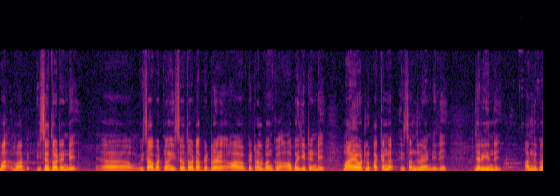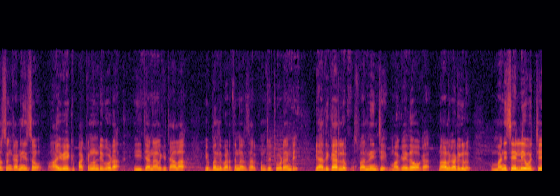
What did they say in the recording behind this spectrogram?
మా మా ఇసుకతోట అండి. Visakhapatnam Isukathota petrol petrol bunk opposite అండి. మాయవట్ల పక్కన ఈ సందులో అండి ఇది జరిగింది. అందుకోసం కనీసం హైవేకి పక్క నుండి కూడా ఈ జనాలకి చాలా ఇబ్బంది పెడుతున్నారు సార్. కొంచెం చూడండి. ఈ అధికారులు స్పందించి మాకేదో ఒక నాలుగు అడుగులు మనిషి వెళ్ళి వచ్చి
